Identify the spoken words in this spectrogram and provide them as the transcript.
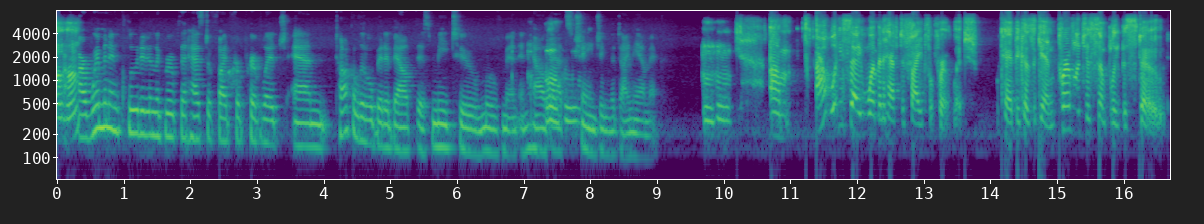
Mm-hmm. Are women included in the group that has to fight for privilege? And talk a little bit about this Me Too movement and how mm-hmm. that's changing the dynamic. Mm-hmm. Um, I wouldn't say women have to fight for privilege, okay? Because again, privilege is simply bestowed.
